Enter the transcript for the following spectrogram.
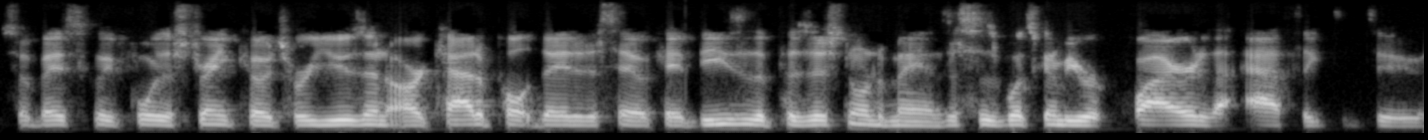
So basically, for the strength coach, we're using our catapult data to say, okay, these are the positional demands. This is what's going to be required of the athlete to do.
